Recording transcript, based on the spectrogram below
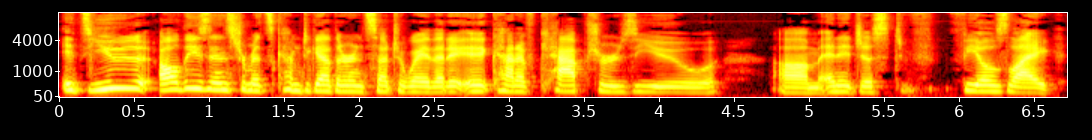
it's you. All these instruments come together in such a way that it, it kind of captures you, um, and it just f- feels like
